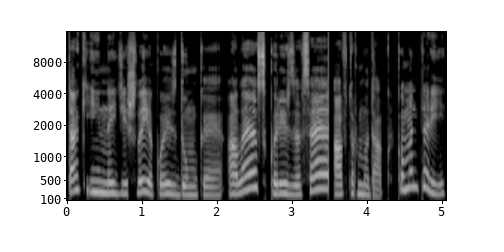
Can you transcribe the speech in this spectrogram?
так і не дійшли якоїсь думки, але, скоріш за все, автор мудак. Коментарі.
